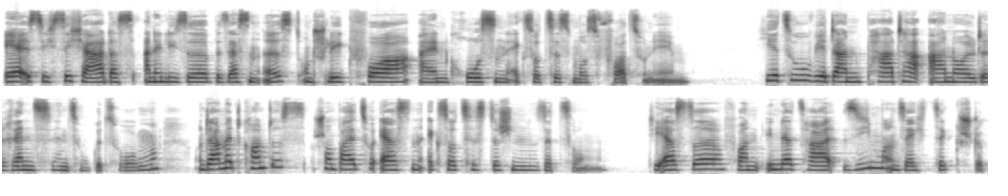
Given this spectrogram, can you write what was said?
Er ist sich sicher, dass Anneliese besessen ist und schlägt vor, einen großen Exorzismus vorzunehmen. Hierzu wird dann Pater Arnold Renz hinzugezogen und damit kommt es schon bald zur ersten exorzistischen Sitzung. Die erste von in der Zahl 67 Stück.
